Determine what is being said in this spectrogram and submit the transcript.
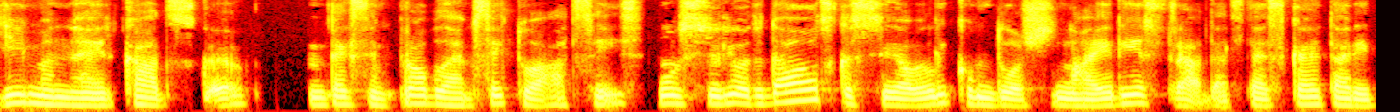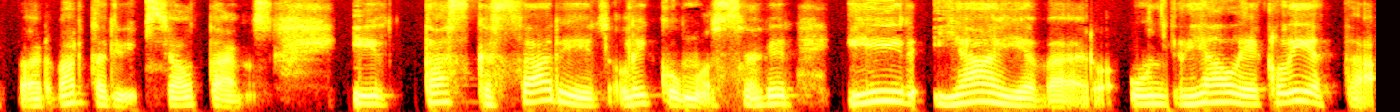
ģimenē ir kādas teiksim, problēma situācijas. Mums ir ļoti daudz, kas jau likumdošanā ir iestrādāts, tā skaitā arī par vardarbības jautājumus. Ir tas, kas arī ir likumos, jau ir, ir jāievēro un jāliek lietā.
